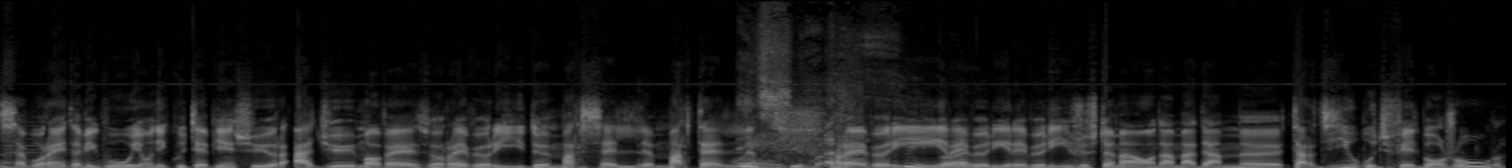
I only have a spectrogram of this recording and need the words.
Sabourin est avec vous et on écoutait bien sûr Adieu mauvaise rêverie de Marcel Martel. Rêverie, rêverie, rêverie. Justement, on a Madame euh, Tardy au bout du fil. Bonjour.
